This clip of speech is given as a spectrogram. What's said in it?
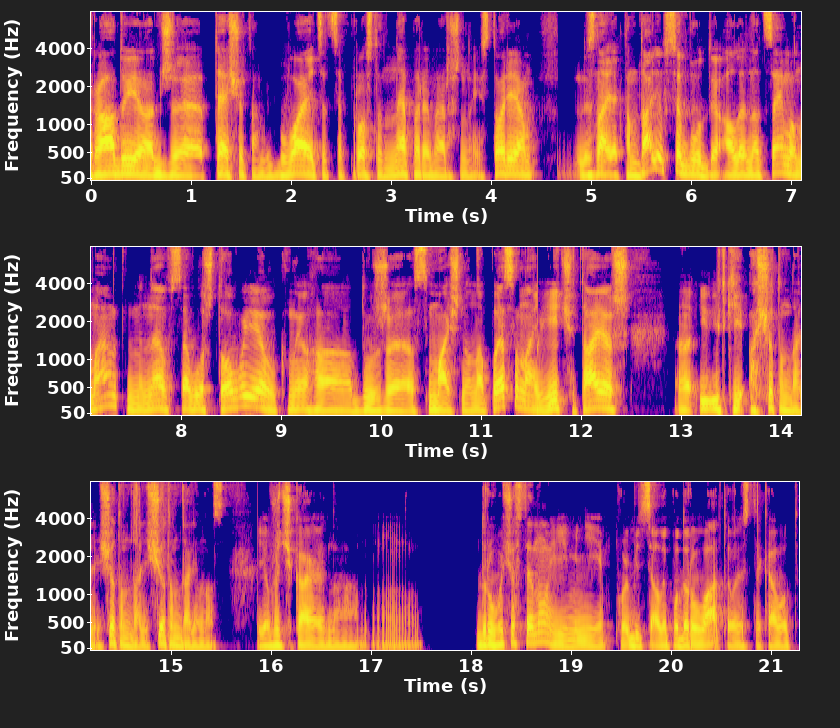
радує, адже те, що там відбувається, це просто неперевершена історія. Не знаю, як там далі все буде, але на цей момент мене все влаштовує. Книга дуже смачно написана. Її читаєш е, і, і такий, а що там далі? Що там далі? Що там далі в нас? Я вже чекаю на другу частину, її мені пообіцяли подарувати. Ось така от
